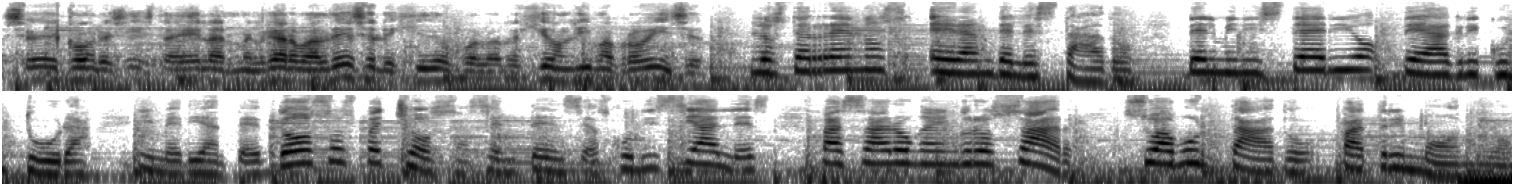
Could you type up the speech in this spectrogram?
Soy el congresista Elar Melgar Valdés, elegido por la región Lima Provincia. Los terrenos eran del Estado, del Ministerio de Agricultura, y mediante dos sospechosas sentencias judiciales pasaron a engrosar su abultado patrimonio.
